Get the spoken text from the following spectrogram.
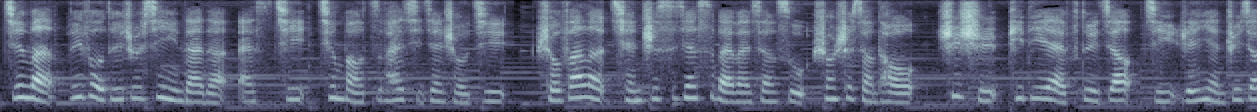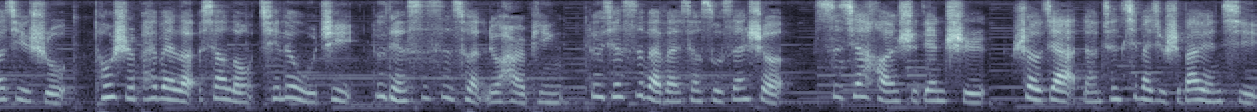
今晚，vivo 推出新一代的 S7 轻薄自拍旗舰手机，首发了前置四千四百万像素双摄像头，支持 PDF 对焦及人眼追焦技术，同时配备了骁龙七六五 G 六点四四寸刘海屏，六千四百万像素三摄，四千毫安时电池，售价两千七百九十八元起。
